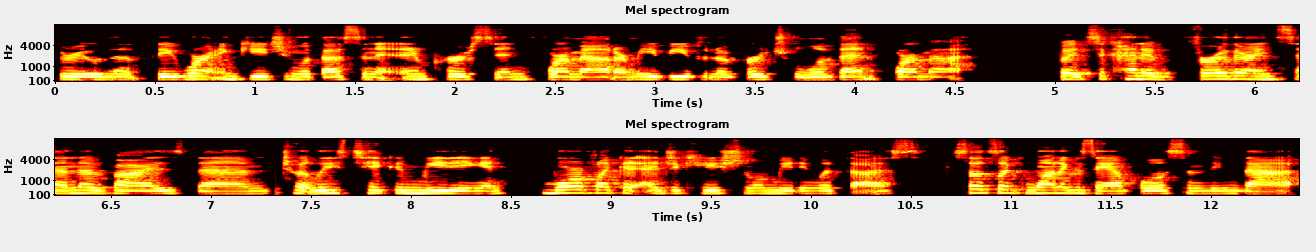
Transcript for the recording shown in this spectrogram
through, that they weren't engaging with us in an in person format or maybe even a virtual event format. But to kind of further incentivize them to at least take a meeting and more of like an educational meeting with us. So that's like one example of something that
